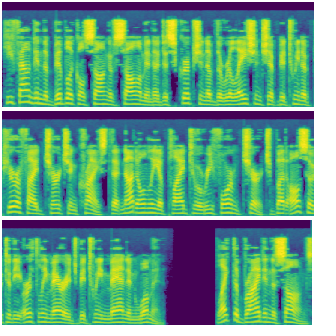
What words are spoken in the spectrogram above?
He found in the biblical Song of Solomon a description of the relationship between a purified church and Christ that not only applied to a reformed church but also to the earthly marriage between man and woman. Like the bride in the songs,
